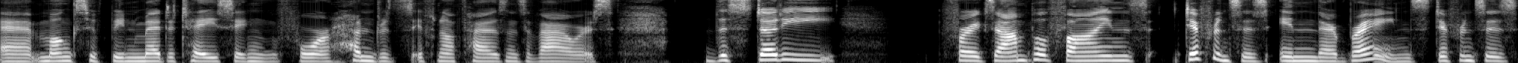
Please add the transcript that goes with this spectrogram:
uh, monks who've been meditating for hundreds, if not thousands, of hours. The study for example, finds differences in their brains, differences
